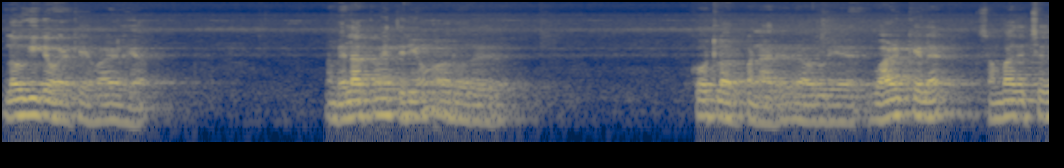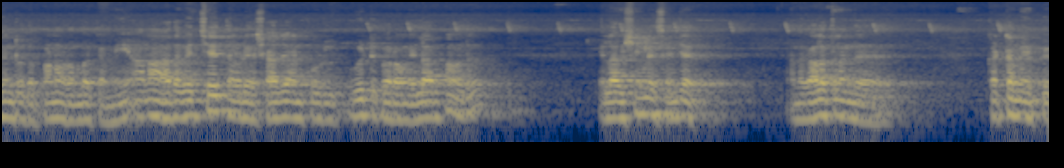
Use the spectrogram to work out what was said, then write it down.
லௌகீக வாழ்க்கையை வாழலையா? நம்ம எல்லாருக்குமே தெரியும் அவர் ஒரு கோர்ட்டில் ஒர்க் பண்ணார். அவருடைய வாழ்க்கையில் சம்பாதிச்சதுன்றது பணம் ரொம்ப கம்மி. ஆனால் அதை வச்சே தன்னுடைய ஷாஜஹான்பூர் வீட்டுக்கு வரவங்க எல்லாருக்கும் அவர் எல்லா விஷயங்களையும் செஞ்சார். அந்த காலத்தில் இந்த கட்டமைப்பு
